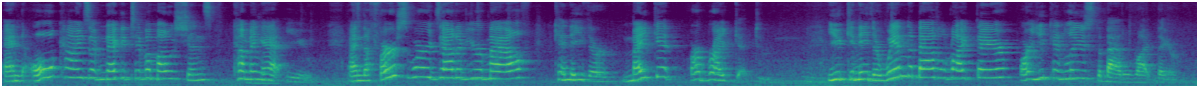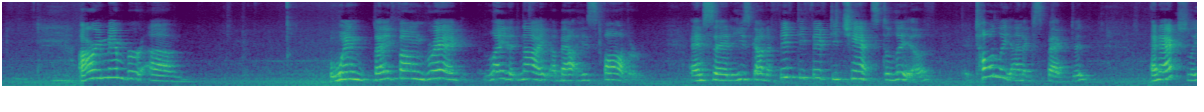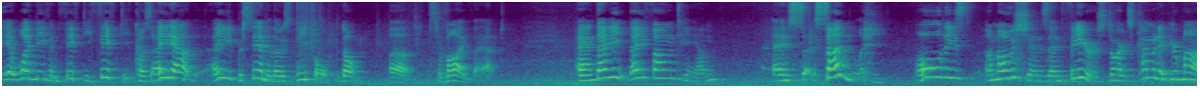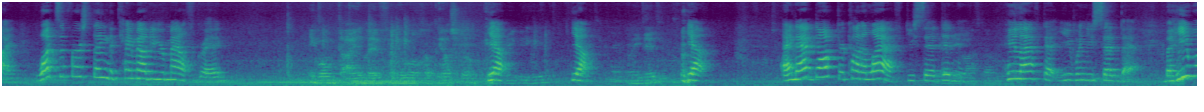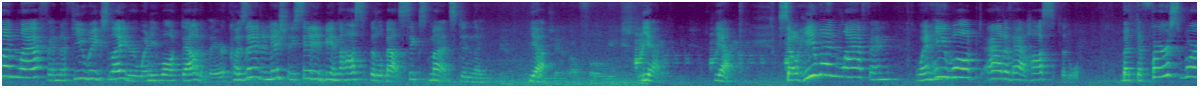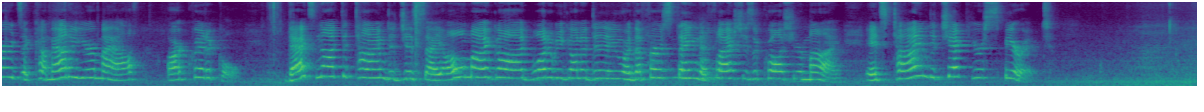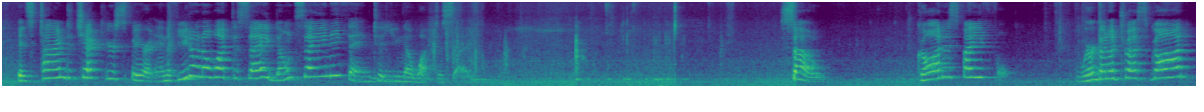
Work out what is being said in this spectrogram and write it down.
and all kinds of negative emotions coming at you. And the first words out of your mouth can either make it or break it. You can either win the battle right there or you can lose the battle right there. I remember um, when they phoned Greg late at night about his father and said he's got a 50 50 chance to live, totally unexpected. And actually, it wasn't even 50 50 because 80% of those people don't uh, survive that. And they, they phoned him, and suddenly, all these emotions and fears starts coming at your mind. What's the first thing that came out of your mouth, Greg? He won't die, and live, and he won't go to the hospital. Yeah. Yeah. And he did. yeah. And that doctor kind of laughed, you said, yeah, didn't he? He laughed at you when you said that. But he wasn't laughing a few weeks later when he walked out of there because they had initially said he'd be in the hospital about six months, didn't they? Yeah. yeah. about four weeks. Yeah. Yeah. So he wasn't laughing when he walked out of that hospital. But the first words that come out of your mouth are critical. That's not the time to just say, oh my God, what are we going to do? Or the first thing that flashes across your mind. It's time to check your spirit. It's time to check your spirit. And if you don't know what to say, don't say anything till you know what to say. So, God is faithful. We're going to trust God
